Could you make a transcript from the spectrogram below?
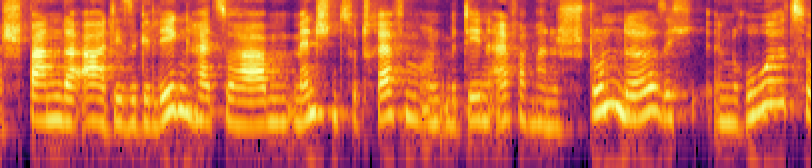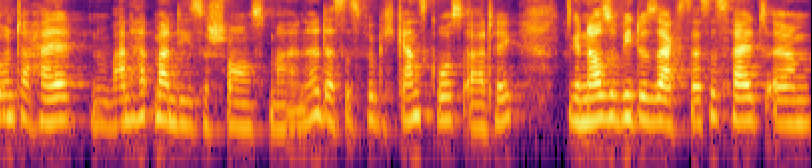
spannende Art, diese Gelegenheit zu haben, Menschen zu treffen und mit denen einfach mal eine Stunde sich in Ruhe zu unterhalten. Wann hat man diese Chance mal? Ne? Das ist wirklich ganz großartig. Genauso wie du sagst, das ist halt ähm,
